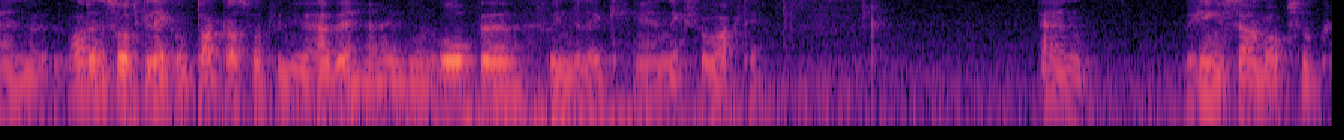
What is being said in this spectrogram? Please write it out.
En we hadden een soort gelijk contact als wat we nu hebben. Hè? Gewoon open, vriendelijk en niks verwachten. En we gingen samen op zoek.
